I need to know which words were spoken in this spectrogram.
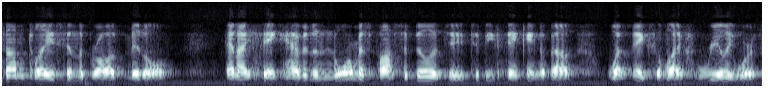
someplace in the broad middle, and I think have an enormous possibility to be thinking about what makes a life really worth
